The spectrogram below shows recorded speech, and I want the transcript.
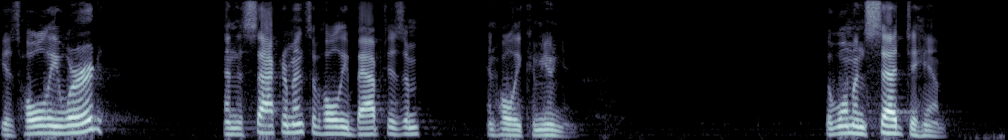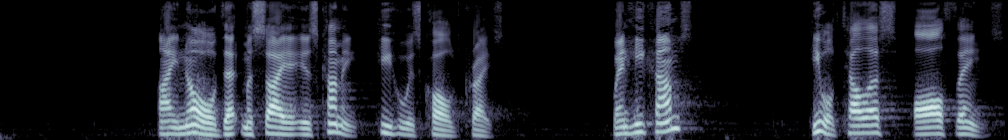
His holy word, and the sacraments of holy baptism and Holy Communion. The woman said to him, I know that Messiah is coming, he who is called Christ. When he comes, he will tell us all things.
